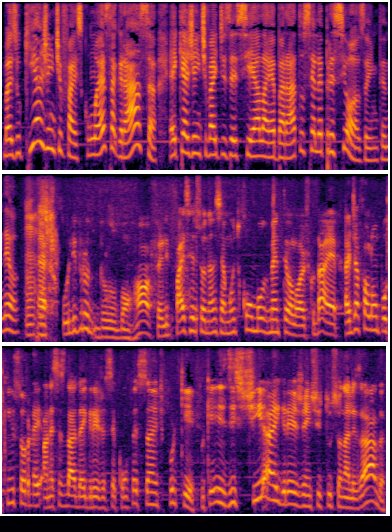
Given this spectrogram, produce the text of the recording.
Mas o que a gente faz com essa graça é que a gente vai dizer se ela é barata ou se ela é preciosa, entendeu? É, o livro do Bonhoeffer, ele faz ressonância muito com o movimento teológico da época. A gente já falou um pouquinho sobre a necessidade da igreja ser confessante. Por quê? Porque existia a igreja institucionalizada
